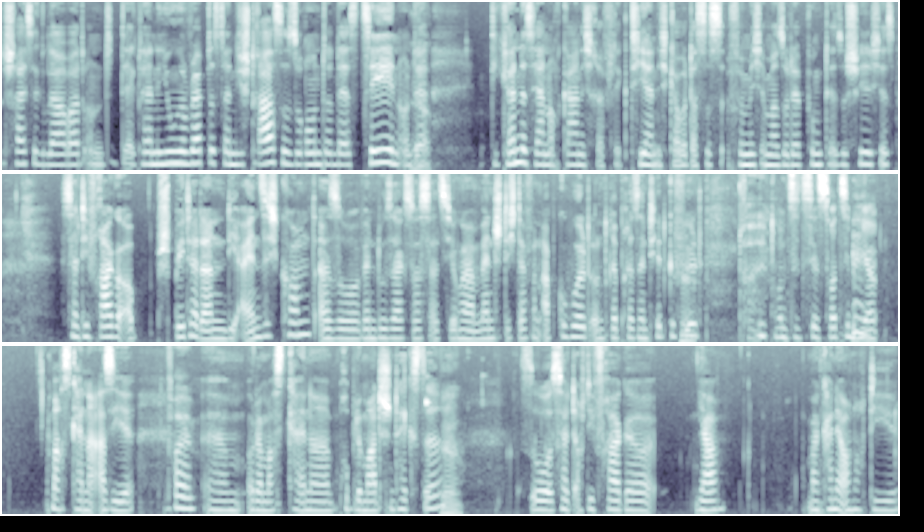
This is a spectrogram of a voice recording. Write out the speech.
ja. Scheiße gelabert und der kleine Junge rappt es dann die Straße so runter und der ist zehn und ja. der, die können das ja noch gar nicht reflektieren. Ich glaube, das ist für mich immer so der Punkt, der so schwierig ist. Ist halt die Frage, ob später dann die Einsicht kommt. Also wenn du sagst, du hast als junger Mensch dich davon abgeholt und repräsentiert gefühlt ja. und sitzt jetzt trotzdem hier, machst keine Assi ähm, oder machst keine problematischen Texte. Ja. So ist halt auch die Frage, ja, man kann ja auch noch die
